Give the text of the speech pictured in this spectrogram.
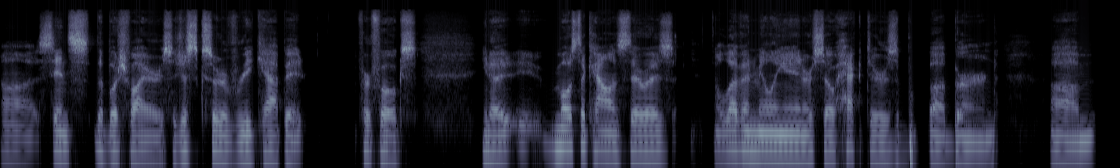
uh, since the bushfires. So just sort of recap it for folks. You know most accounts there was 11 million or so hectares uh, burned um,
